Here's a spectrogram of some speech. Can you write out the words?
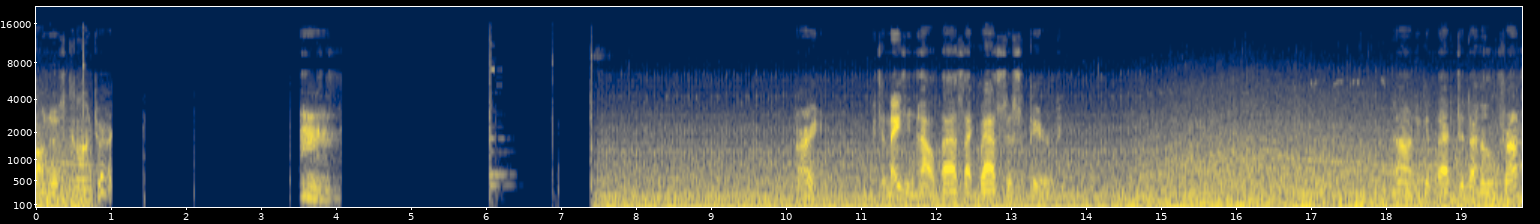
On this contract. Alright. It's amazing how fast that grass disappeared. Now to get back to the home front.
